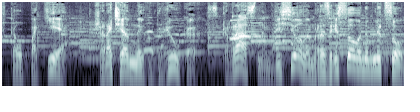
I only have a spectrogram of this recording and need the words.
в колпаке, широченных брюках, с красным, веселым, разрисованным лицом.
